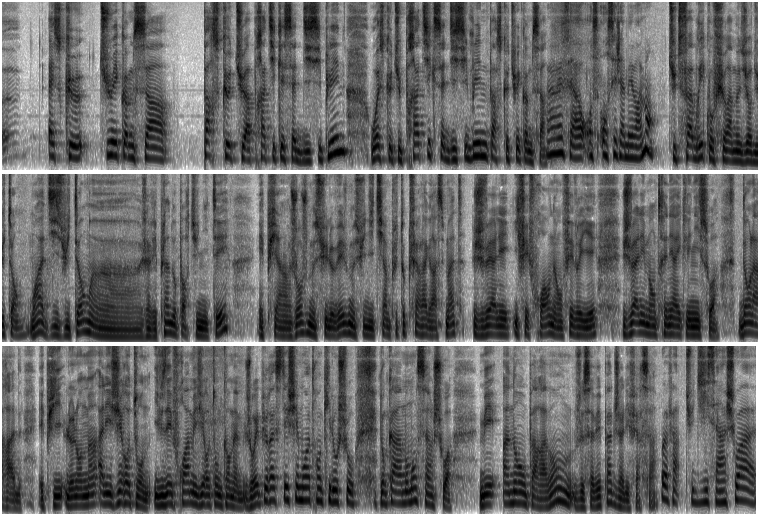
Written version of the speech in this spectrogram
est-ce que tu es comme ça parce que tu as pratiqué cette discipline ou est-ce que tu pratiques cette discipline parce que tu es comme ça, On ne sait jamais vraiment. Tu te fabriques au fur et à mesure du temps. Moi, à 18 ans, euh, j'avais plein d'opportunités. Et puis un jour, je me suis levé, je me suis dit, tiens, plutôt que faire la grasse mat, je vais aller, il fait froid, on est en février, je vais aller m'entraîner avec les Niçois, dans la rade. Et puis le lendemain, allez, j'y retourne. Il faisait froid, mais j'y retourne quand même. J'aurais pu rester chez moi tranquille au chaud. Donc à un moment, c'est un choix. Mais un an auparavant, je savais pas que j'allais faire ça. enfin, tu dis c'est un choix.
